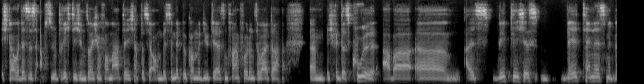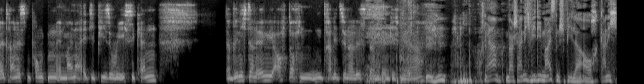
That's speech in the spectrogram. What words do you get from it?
Ich glaube, das ist absolut richtig in solcher Formate. Ich habe das ja auch ein bisschen mitbekommen mit UTS in Frankfurt und so weiter. Ähm, ich finde das cool, aber ähm, als wirkliches Welttennis mit Weltranglistenpunkten in meiner ATP, so wie ich sie kenne, da bin ich dann irgendwie auch doch ein Traditionalist, dann denke ich mir. Ja. Mhm. ja, wahrscheinlich wie die meisten Spieler auch. Kann ich,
